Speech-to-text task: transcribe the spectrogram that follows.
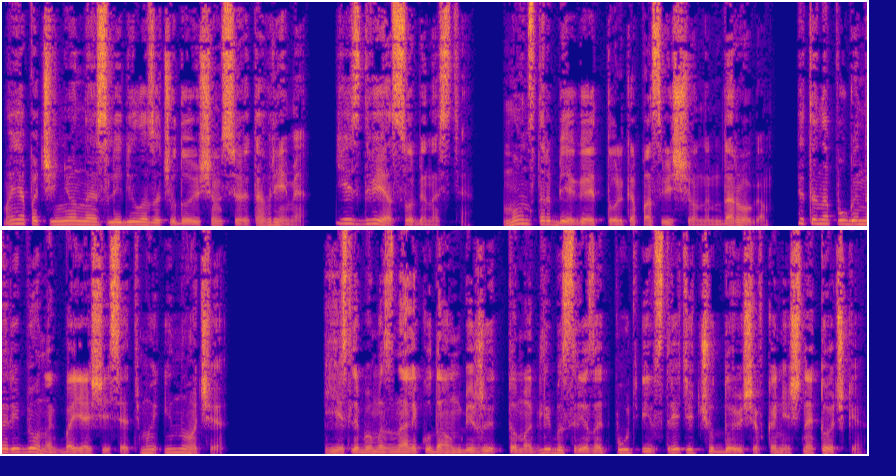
Моя подчиненная следила за чудовищем все это время. Есть две особенности. Монстр бегает только по освещенным дорогам. Это напуганный ребенок, боящийся тьмы и ночи. Если бы мы знали, куда он бежит, то могли бы срезать путь и встретить чудовище в конечной точке.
